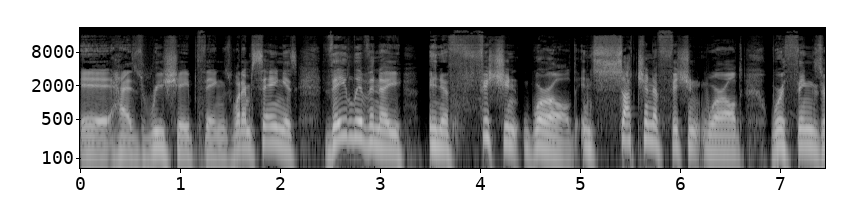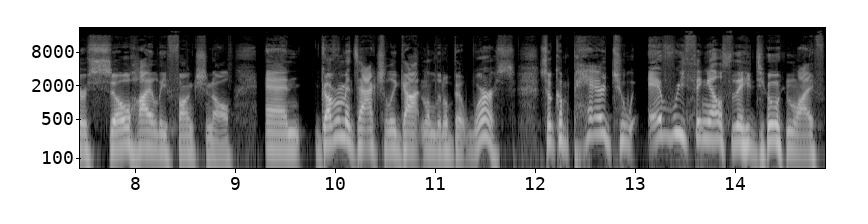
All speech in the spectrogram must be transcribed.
eh, has reshaped things. What I'm saying is they live in a an efficient world, in such an efficient world where things are so highly functional, and government's actually gotten a little bit worse. So, compared to everything else they do in life,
